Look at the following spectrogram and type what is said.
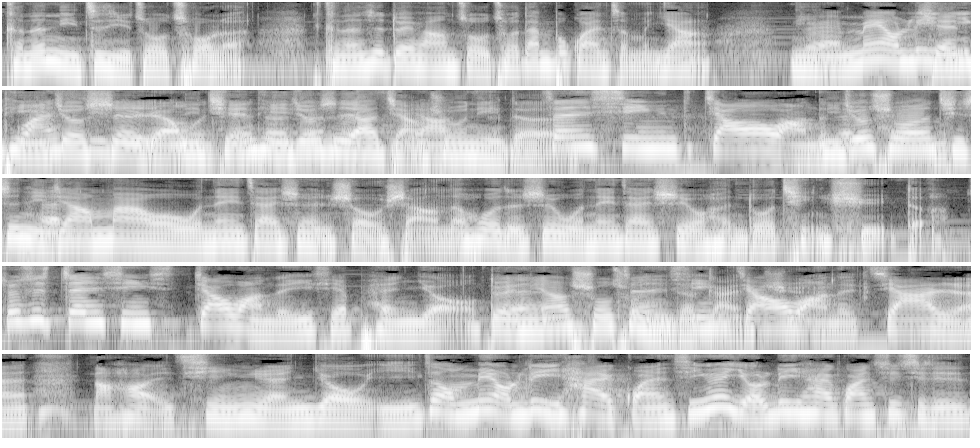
可能你自己做错了，可能是对方做错，但不管怎么样，你对，没有利益前提关系的就是，你前提就是要讲出你的真心交往的，你就说，其实你这样骂我，我内在是很受伤的，或者是我内在是有很多情绪的。就是真心交往的一些朋友，对你要说出你的感觉交往的家人，然后亲人、友谊这种没有利害关系，因为有利害关系其实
